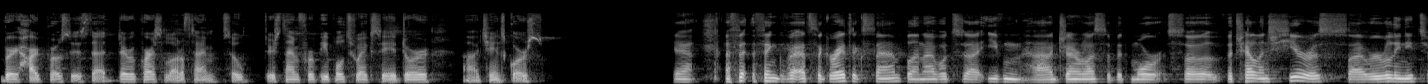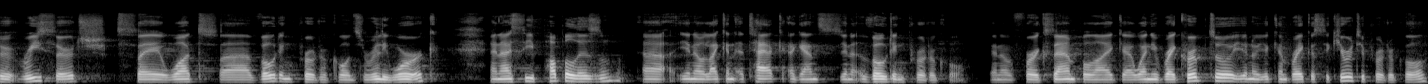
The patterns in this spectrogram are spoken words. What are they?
very hard process that, that requires a lot of time. So there's time for people to exit or uh, change course. Yeah, I th think that's a great example, and I would uh, even uh, generalize a bit more. So the challenge here is uh, we really need to research, say, what uh, voting protocols really work, and I see populism, uh, you know, like an attack against, you know, a voting protocol. You know, for example, like uh, when you break crypto, you know, you can break a security protocol.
